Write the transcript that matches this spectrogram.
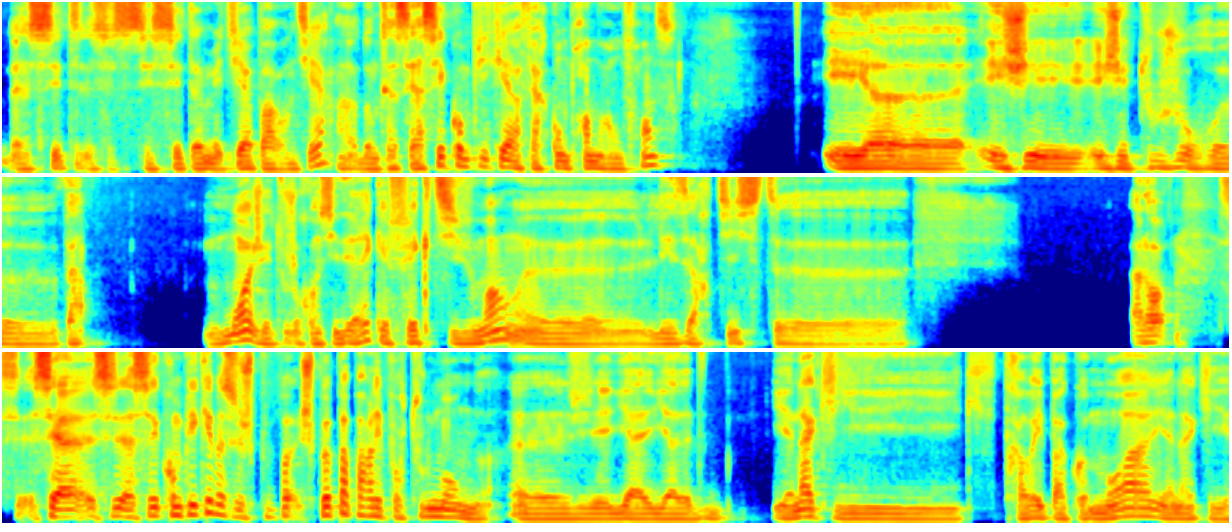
Ben, c'est, un métier à part entière, donc ça c'est assez compliqué à faire comprendre en France. Et, et j'ai, j'ai toujours, moi, j'ai toujours considéré qu'effectivement, euh, les artistes. euh, Alors, c'est assez compliqué parce que je je peux pas parler pour tout le monde. Euh, Il y, en a qui qui travaillent pas comme moi, il y en a qui.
